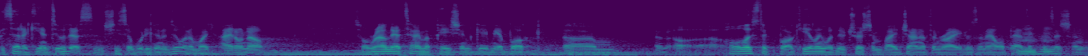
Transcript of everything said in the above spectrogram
I said, I can't do this. And she said, What are you going to do? And I'm like, I don't know. So around that time, a patient gave me a book, um, an, a holistic book, Healing with Nutrition by Jonathan Wright, who's an allopathic mm-hmm. physician.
